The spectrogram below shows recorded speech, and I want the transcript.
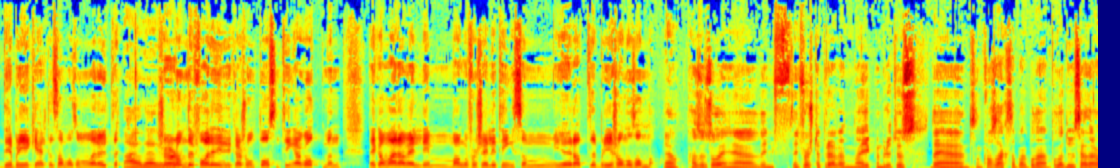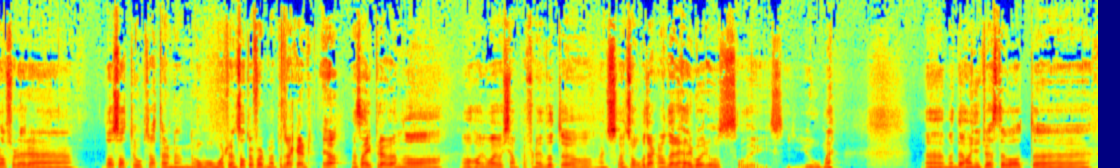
det blir ikke helt det samme som å være ute. Nei, det er- Sjøl om du får en indikasjon på åssen ting har gått, men det kan være veldig mange forskjellige ting som gjør at det blir sånn og sånn. Da. Ja. Jeg synes jo den, den, den første prøven jeg gikk med Brutus, det er et sånn eksempel på det, på det du sier der. Da, for det eh, da satt jo oppdretteren, en om- omorteren, satt og fulgte med på trekkeren Ja. mens jeg gikk prøven. Og, og han var jo kjempefornøyd. vet du, Han, han så på trekkeren, og det her går jo så det jo med. Eh, Men det han ikke visste, var at, eh,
